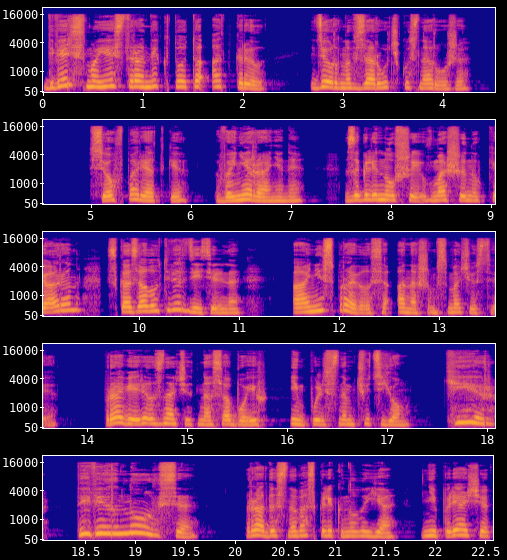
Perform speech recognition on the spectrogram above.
Дверь с моей стороны кто-то открыл, дернув за ручку снаружи. «Все в порядке, вы не ранены», заглянувший в машину Киарон сказал утвердительно, а не справился о нашем самочувствии. Проверил, значит, нас обоих импульсным чутьем. «Кир, ты вернулся!» — радостно воскликнула я, не пряча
